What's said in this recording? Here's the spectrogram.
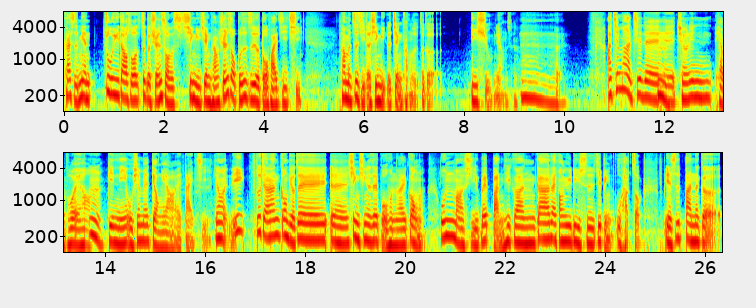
开始面注意到说，这个选手的心理健康，选手不是只有夺牌机器，他们自己的心理的健康的这个 issue 那样子。嗯，对。啊，即嘛即个像恁协会吼，今年有啥物重要诶代志？因为你拄则咱讲着这呃性侵的这部分来讲啊，阮嘛是要办迄款甲赖芳玉律师即边有合作，也是办那个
